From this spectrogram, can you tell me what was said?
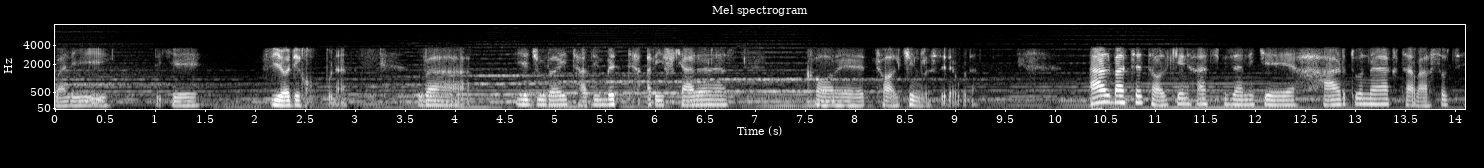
ولی دیگه زیادی خوب بودن. و یه جورایی تبدیل به تعریف کردن از کار تالکین رسیده بودن. البته تالکین حد می‌زنه که هر دو نقد توسط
